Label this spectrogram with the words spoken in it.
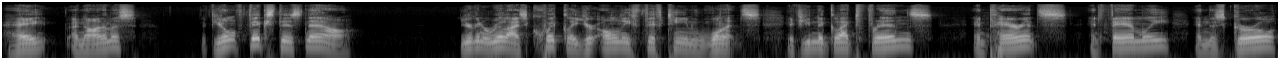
hey anonymous if you don't fix this now, you're going to realize quickly you're only 15 once. If you neglect friends and parents and family and this girl,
